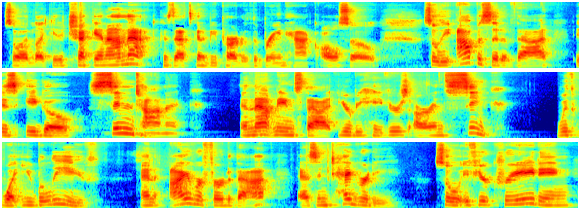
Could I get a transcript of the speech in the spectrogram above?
So I'd like you to check in on that because that's going to be part of the brain hack also. So the opposite of that is ego syntonic. And that means that your behaviors are in sync with what you believe. And I refer to that as integrity. So if you're creating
